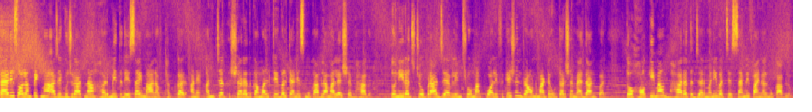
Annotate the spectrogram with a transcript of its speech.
પેરિસ ઓલિમ્પિકમાં આજે ગુજરાતના હરમિત દેસાઈ માનવ ઠક્કર અને અંચદ શરદ કમલ ટેબલ ટેનિસ મુકાબલામાં લેશે ભાગ. તો નીરજ ચોપરા જેવલિન થ્રોમાં ક્વોલિફિકેશન રાઉન્ડ માટે ઉતરશે મેદાન પર. તો હોકીમાં ભારત જર્મની વચ્ચે સેમીફાઇનલ મુકાબલો.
